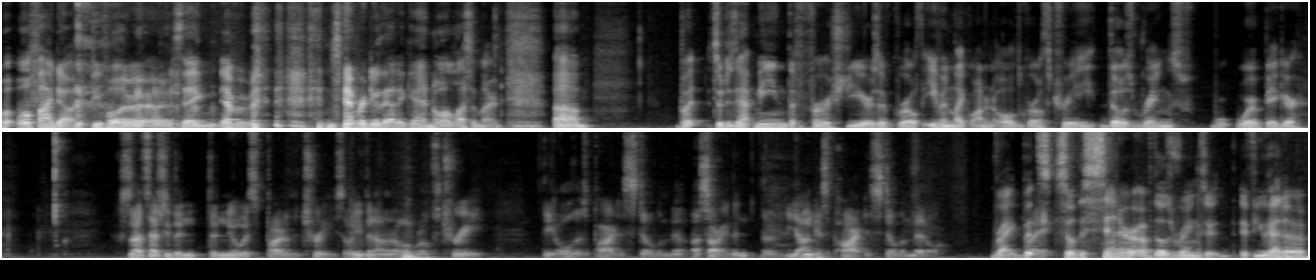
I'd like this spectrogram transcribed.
We'll, we'll find out. If people are, are saying never, never do that again, well, lesson learned. Um, but so does that mean the first years of growth, even like on an old growth tree, those rings w- were bigger? So that's actually the the newest part of the tree. So even on an old growth tree, the oldest part is still the middle. Oh, sorry, the the youngest part is still the middle. Right. But Right. so the center of those rings, if you had a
